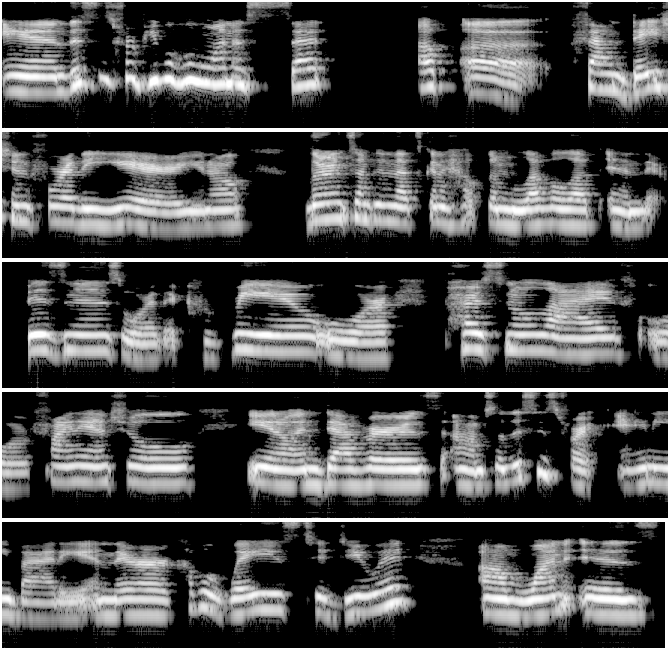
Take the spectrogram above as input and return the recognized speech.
And this is for people who want to set up a foundation for the year, you know, learn something that's going to help them level up in their business or their career or personal life or financial you know endeavors. Um, so this is for anybody and there are a couple ways to do it. Um, one is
